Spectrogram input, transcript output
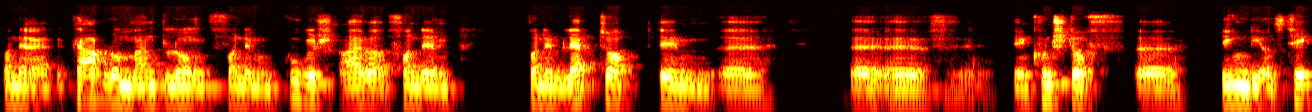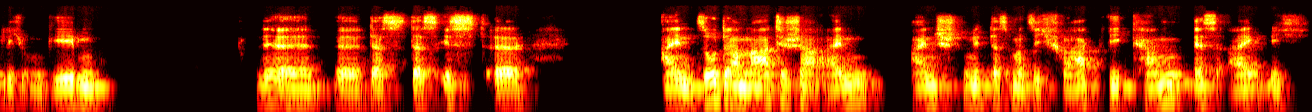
von der Kabelummantelung, von dem Kugelschreiber, von dem, von dem Laptop, dem, äh, äh, den Kunststoffdingen, äh, die uns täglich umgeben. Äh, äh, das, das ist ein so dramatischer ein Einschnitt, dass man sich fragt, wie kann es eigentlich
